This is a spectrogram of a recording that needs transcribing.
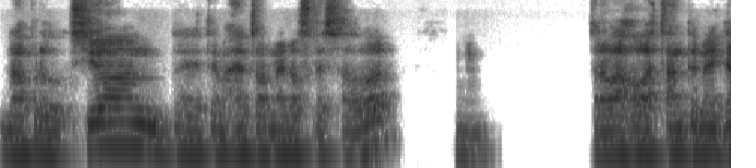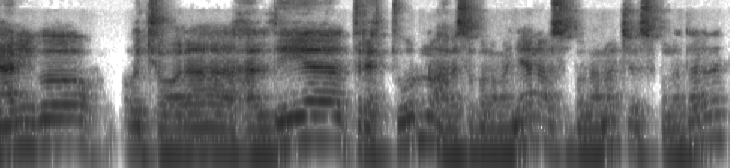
la producción, de temas de tornero fresador. Trabajo bastante mecánico, ocho horas al día, tres turnos, a veces por la mañana, a veces por la noche, a veces por la tarde.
